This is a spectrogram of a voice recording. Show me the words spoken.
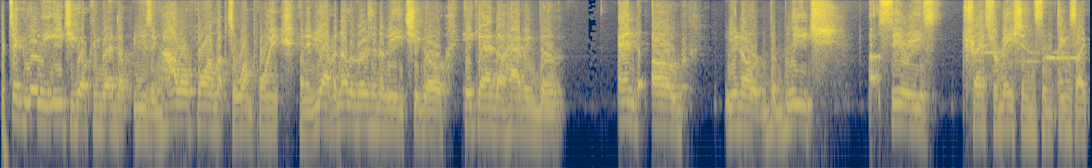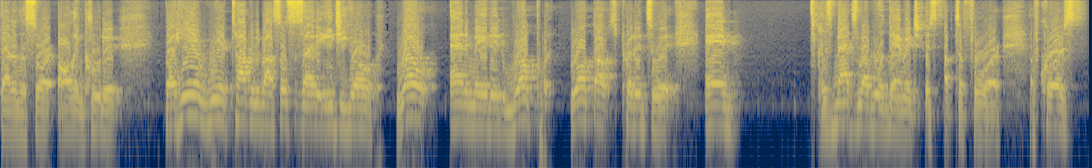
Particularly Ichigo can end up using hollow form up to one point, and if you have another version of Ichigo, he can end up having the end of you know the Bleach uh, series transformations and things like that of the sort, all included. But here we're talking about Soul Society Ichigo, well animated, well put, well thoughts put into it, and his max level of damage is up to four. Of course,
